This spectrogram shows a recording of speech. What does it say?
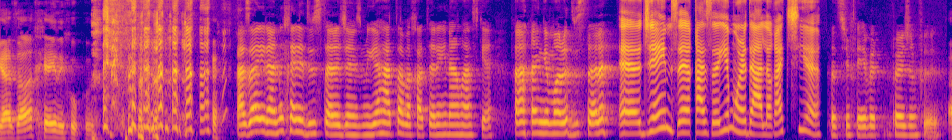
غذا خیلی خوب بود. غذا ایرانی خیلی دوست داره جیمز میگه حتی به خاطر اینم هست که فرهنگ ما رو دوست داره. جیمز غذای مورد علاقت چیه؟ What's your favorite Persian food? Uh,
